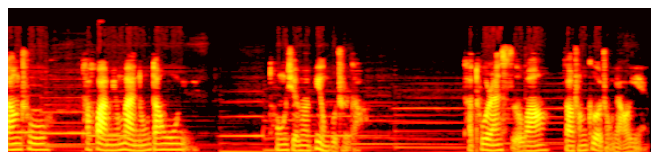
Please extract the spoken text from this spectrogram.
当初他化名曼农当巫女，同学们并不知道，他突然死亡造成各种谣言。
